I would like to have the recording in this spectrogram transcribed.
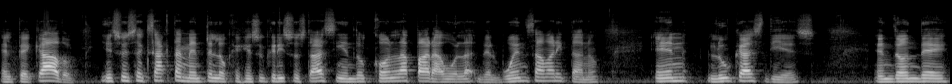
el pecado. Y eso es exactamente lo que Jesucristo está haciendo con la parábola del buen samaritano en Lucas 10, en donde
